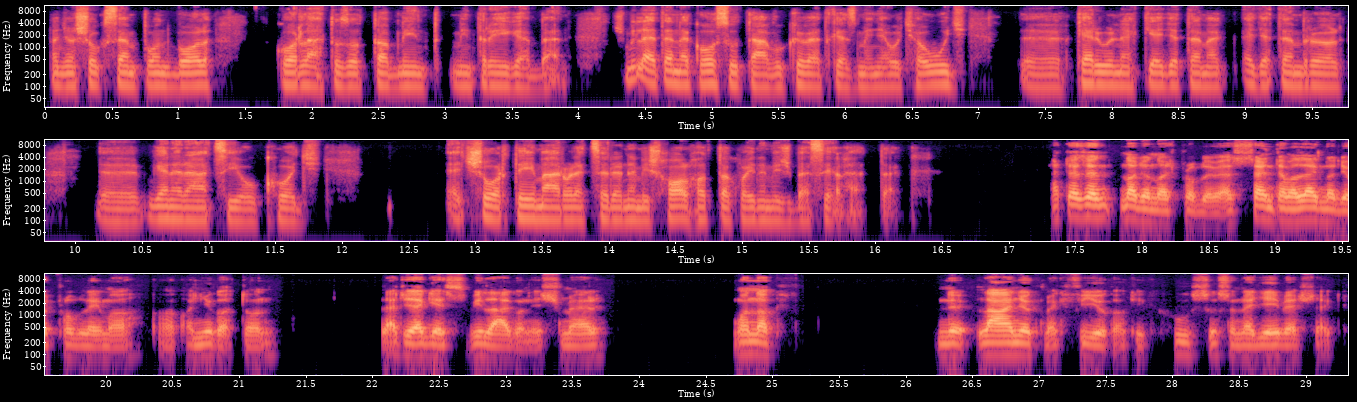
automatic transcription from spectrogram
nagyon sok szempontból korlátozottabb, mint, mint régebben. És mi lehet ennek a hosszú távú következménye, hogyha úgy kerülnek ki egyetemek, egyetemről generációk, hogy egy sor témáról egyszerűen nem is hallhattak, vagy nem is beszélhettek? Hát ez egy nagyon nagy probléma. Ez szerintem a legnagyobb probléma a, a nyugaton. Lehet, hogy egész világon is, mert vannak nő, lányok, meg fiúk, akik 20-21 évesek,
